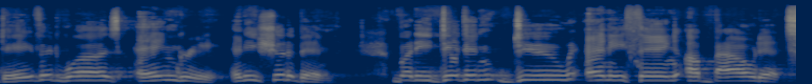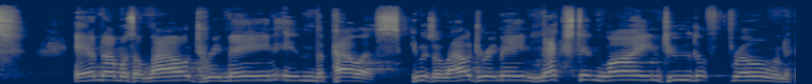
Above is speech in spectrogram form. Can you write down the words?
David was angry, and he should have been, but he didn't do anything about it. Amnon was allowed to remain in the palace. He was allowed to remain next in line to the throne.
